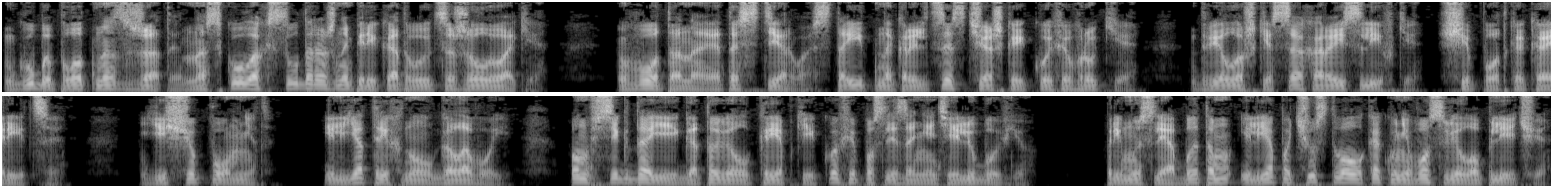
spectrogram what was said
Губы плотно сжаты, на скулах судорожно перекатываются желваки. Вот она, эта стерва, стоит на крыльце с чашкой кофе в руке. Две ложки сахара и сливки, щепотка корицы. Еще помнит. Илья тряхнул головой. Он всегда ей готовил крепкий кофе после занятий любовью. При мысли об этом Илья почувствовал, как у него свело плечи.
